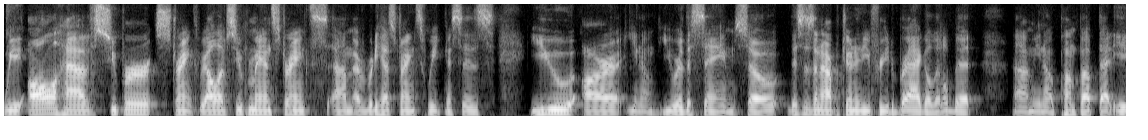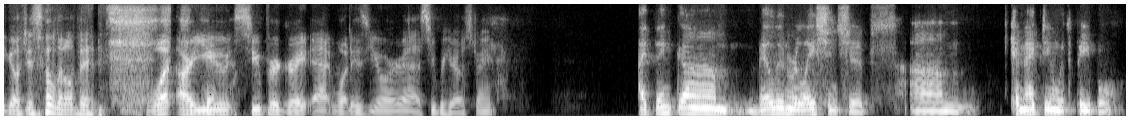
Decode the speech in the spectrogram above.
we all have super strength. We all have Superman strengths. Um, everybody has strengths, weaknesses. You are, you know, you are the same. So this is an opportunity for you to brag a little bit. Um, you know, pump up that ego just a little bit. What are you super great at? What is your uh, superhero strength? I think um, building relationships, um, connecting with people,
